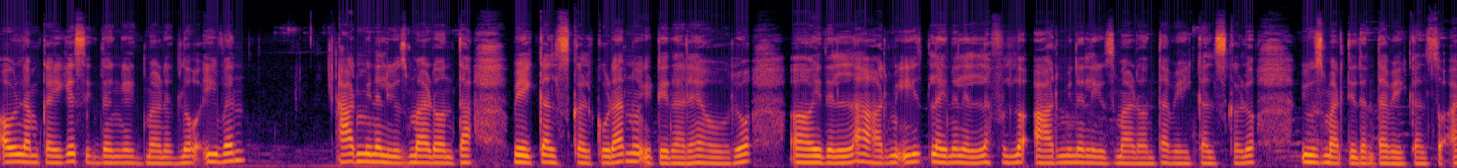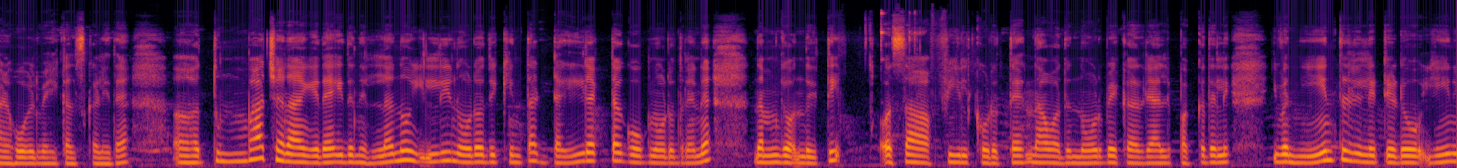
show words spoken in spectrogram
ಅವಳು ನಮ್ಮ ಕೈಗೆ ಸಿಗ್ದಂಗೆ ಇದು ಮಾಡಿದ್ಲು ಈವನ್ ಆರ್ಮಿನಲ್ಲಿ ಯೂಸ್ ಮಾಡುವಂಥ ವೆಹಿಕಲ್ಸ್ಗಳು ಕೂಡ ಇಟ್ಟಿದ್ದಾರೆ ಅವರು. ಇದೆಲ್ಲ ಆರ್ಮಿ, ಈ ಲೈನಲ್ಲೆಲ್ಲ ಫುಲ್ಲು ಆರ್ಮಿನಲ್ಲಿ ಯೂಸ್ ಮಾಡುವಂಥ ವೆಹಿಕಲ್ಸ್ಗಳು, ಯೂಸ್ ಮಾಡ್ತಿದ್ದಂಥ ವೆಹಿಕಲ್ಸು ಓಲ್ಡ್ ವೆಹಿಕಲ್ಸ್ಗಳಿದೆ. ತುಂಬ ಚೆನ್ನಾಗಿದೆ. ಇದನ್ನೆಲ್ಲನೂ ಇಲ್ಲಿ ನೋಡೋದಕ್ಕಿಂತ ಡೈರೆಕ್ಟಾಗಿ ಹೋಗಿ ನೋಡಿದ್ರೇ ನಮಗೆ ಒಂದು ರೀತಿ ಹೊಸ ಫೀಲ್ ಕೊಡುತ್ತೆ. ನಾವು ಅದನ್ನು ನೋಡಬೇಕಾದ್ರೆ ಅಲ್ಲಿ ಪಕ್ಕದಲ್ಲಿ ಇವನ್ ಏನು ರಿಲೇಟೆಡು, ಏನು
